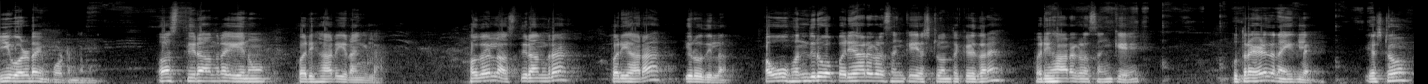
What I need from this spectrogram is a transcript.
ಈ ವರ್ಡ ಇಂಪಾರ್ಟೆಂಟ್ ನಮಗೆ. ಅಸ್ಥಿರ ಅಂದ್ರೆ ಏನು? ಪರಿಹಾರ ಇರಂಗಿಲ್ಲ. ಹೌದಲ್ಲ ಅಸ್ಥಿರ ಅಂದ್ರೆ ಪರಿಹಾರ ಇರೋದಿಲ್ಲ ಅವು ಹೊಂದಿರುವ ಪರಿಹಾರಗಳ ಸಂಖ್ಯೆ ಎಷ್ಟು ಅಂತ ಕೇಳಿದ್ದಾರೆ ಪರಿಹಾರಗಳ ಸಂಖ್ಯೆ, ಉತ್ತರ ಹೇಳಿದೆ ನಾ ಈಗಲೇ. ಎಷ್ಟು?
